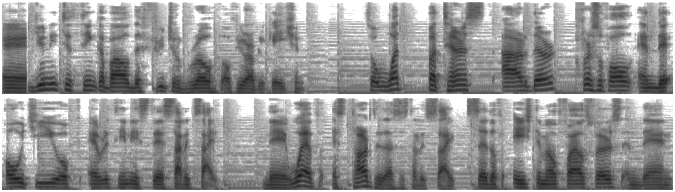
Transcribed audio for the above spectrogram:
Uh, you need to think about the future growth of your application. So, what patterns are there? First of all, and the OG of everything is the static site. The web started as a static site, set of HTML files first, and then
